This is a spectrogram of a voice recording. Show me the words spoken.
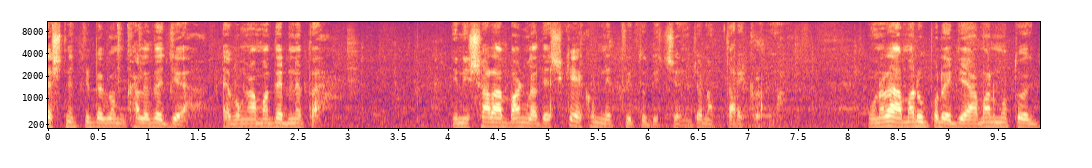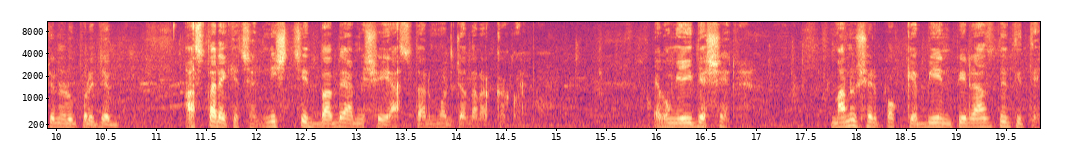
দেশনেত্রী বেগম খালেদা জিয়া এবং আমাদের নেতা, যিনি সারা বাংলাদেশকে এখন নেতৃত্ব দিচ্ছেন, জনাব তারেক রহমান। ওনারা আমার উপরে যে, আমার মতো একজনের উপরে যে আস্থা রেখেছেন, নিশ্চিতভাবে আমি সেই আস্থার মর্যাদা রক্ষা করব। এবং এই দেশের মানুষের পক্ষে বিএনপির রাজনীতিতে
